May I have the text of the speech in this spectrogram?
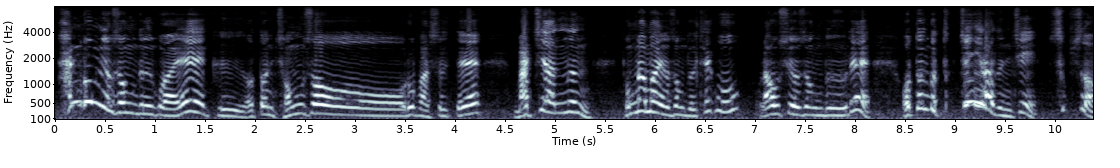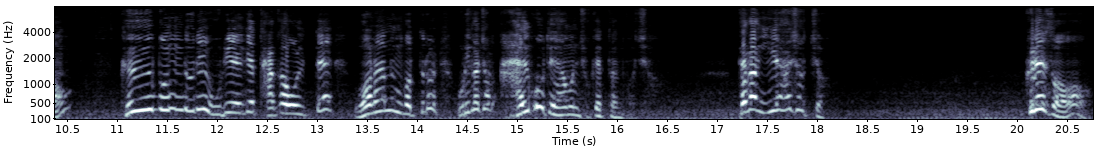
한국 여성들과의 그 어떤 정서로 봤을 때 맞지 않는 동남아 여성들, 태국, 라오스 여성들의 어떤 그 특징이라든지 습성, 그분들이 우리에게 다가올 때 원하는 것들을 우리가 좀 알고 대하면 좋겠다는 거죠. 대강 이해하셨죠? 그래서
